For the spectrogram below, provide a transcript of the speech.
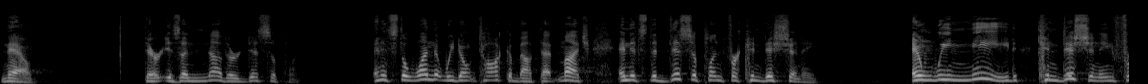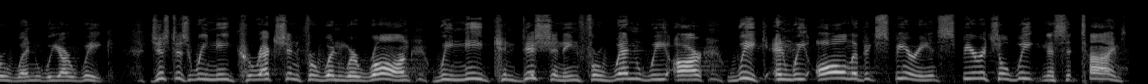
Now, there is another discipline. And it's the one that we don't talk about that much. And it's the discipline for conditioning. And we need conditioning for when we are weak. Just as we need correction for when we're wrong, we need conditioning for when we are weak. And we all have experienced spiritual weakness at times.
